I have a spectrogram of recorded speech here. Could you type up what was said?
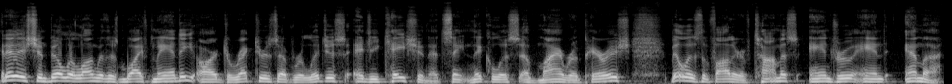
In addition, Bill, along with his wife Mandy, are directors of religious education at St. Nicholas of Myra Parish. Bill is the father of Thomas, Andrew, and Emma.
